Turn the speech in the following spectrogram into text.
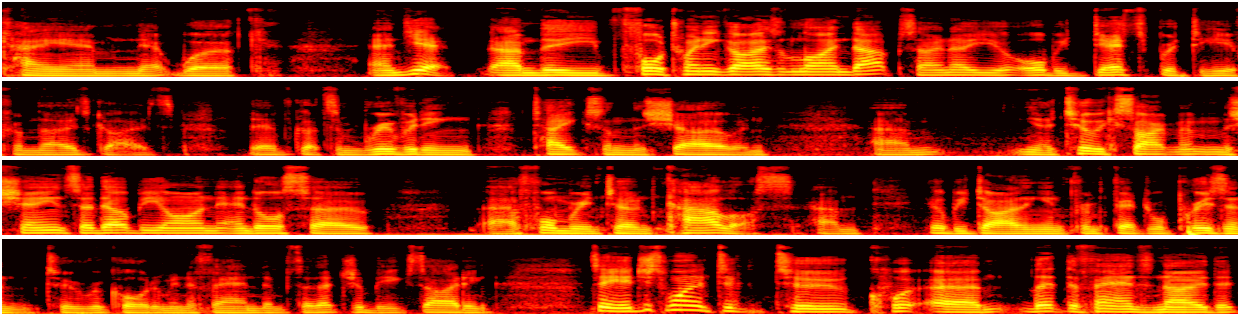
KM network. And yeah, um, the 420 guys are lined up, so I know you'll all be desperate to hear from those guys. They've got some riveting takes on the show and, um, you know, two excitement machines, so they'll be on, and also uh, former intern Carlos. Um, he'll be dialing in from federal prison to record him in a fandom, so that should be exciting. So yeah, just wanted to to um, let the fans know that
